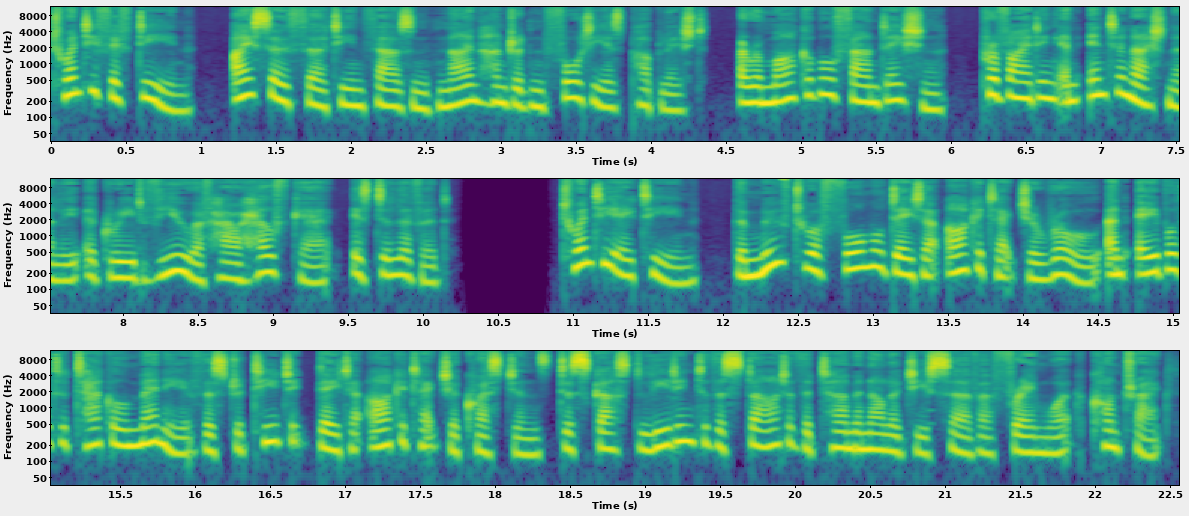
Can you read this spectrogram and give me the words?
2015, ISO 13940 is published, a remarkable foundation, providing an internationally agreed view of how healthcare is delivered. 2018, the move to a formal data architecture role and able to tackle many of the strategic data architecture questions discussed, leading to the start of the Terminology Server Framework contract,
